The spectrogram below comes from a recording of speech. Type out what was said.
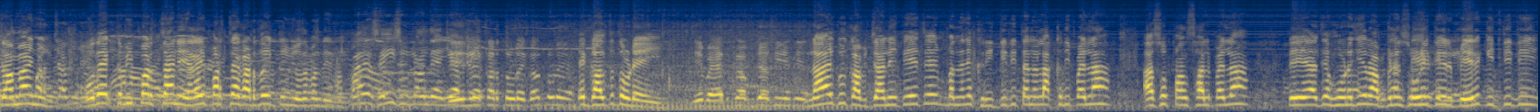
ਜਮਾ ਹੀ ਨਹੀਂ। ਉਹਦਾ ਇੱਕ ਵੀ ਪਰਚਾ ਨਹੀਂ ਹੈਗਾ ਪਰਚਾ ਕੱਢ ਦੋ ਇੱਕ ਵੀ ਉਹਦੇ ਬੰਦੇ ਦੇ। ਸਹੀ ਸੂਲਾਂ ਦੇ ਇਹ ਜਿਹੜਾ ਕਰ ਤੋੜੇ ਗਲ ਤੋੜਿਆ ਇਹ ਗਲਤ ਤੋੜਿਆ ਜੀ। ਇਹ ਵੈਦ ਕਬਜ਼ਾ ਸੀ ਇਹ? ਨਾ ਇਹ ਕੋਈ ਕਬਜ਼ਾ ਨਹੀਂ ਤੇ ਇਹ ਚ ਬੰਦੇ ਨੇ ਖਰੀਦੀ ਦੀ 3 ਲੱਖ ਦੀ ਪਹਿਲਾਂ ਆਸੋ 5 ਸਾਲ ਪਹਿਲਾਂ ਤੇ ਅੱਜ ਹੁਣ ਜੇ ਰੱਬ ਨੇ ਸੋਣੀ ਤੇ ਰਿਪੇਅਰ ਕੀਤੀ ਤੀ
